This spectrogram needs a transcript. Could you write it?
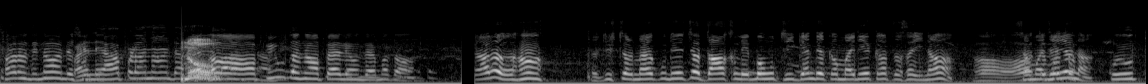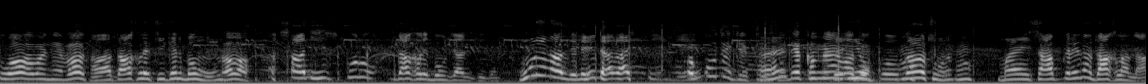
سارا دے نا دے پہلے اپنا نا دا۔ ہاں پیو دا نا پہلے ہوندا ہے متا یار ہاں۔ رجسٹر میں کو دے چا داخلے بہو تھی گندے کمائی دے دیکھا تا صحیح نا سمجھے یا نا کوئی اتو آونے وقت ہاں داخلے تھی گن بہو ہاں ساری اسکول داخلے بہو جال تھی گن ہونے نال دے لے ڈالا ابو تے کے تھی سے دیکھا میں آگا کو گا سون میں حساب کرے نا داخلہ دا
